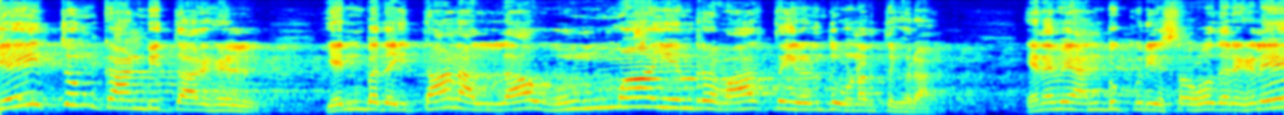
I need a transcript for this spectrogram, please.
ஜெயித்தும் காண்பித்தார்கள் என்பதைத்தான் அல்லாஹ் உம்மா என்ற வார்த்தையிலிருந்து உணர்த்துகிறான். எனவே அன்புக்குரிய சகோதரர்களே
